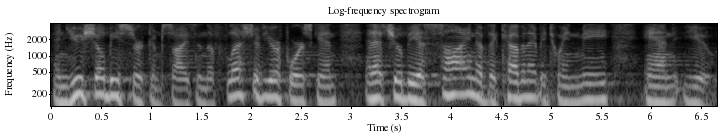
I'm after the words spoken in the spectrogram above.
and you shall be circumcised in the flesh of your foreskin, and it shall be a sign of the covenant between me and you.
